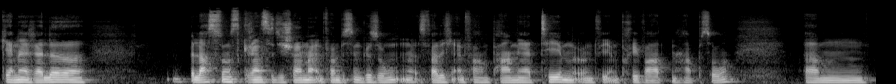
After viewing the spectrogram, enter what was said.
generelle Belastungsgrenze, die scheinbar einfach ein bisschen gesunken ist, weil ich einfach ein paar mehr Themen irgendwie im Privaten habe. So. Ähm,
